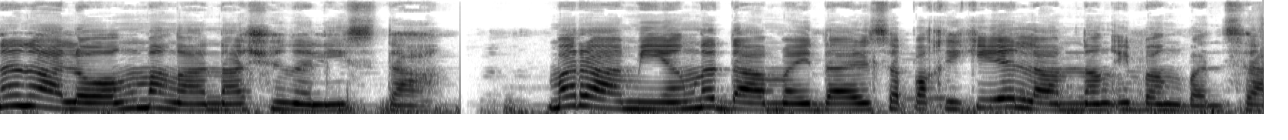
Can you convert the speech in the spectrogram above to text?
Nanalo ang mga nasyonalista. Marami ang nadamay dahil sa pakikialam ng ibang bansa.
